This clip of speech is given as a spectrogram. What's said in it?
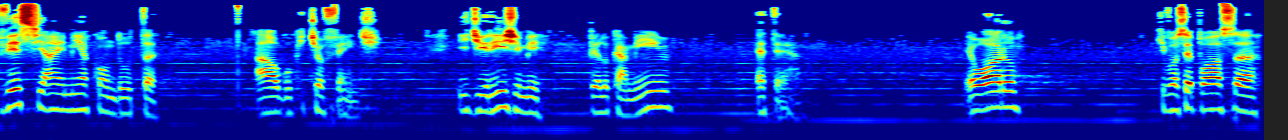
vê se há em minha conduta algo que te ofende. E dirige-me pelo caminho eterno. Eu oro que você possa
